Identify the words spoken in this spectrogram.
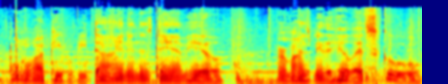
I wonder why people be dying in this damn hill. It reminds me of the hill at school.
